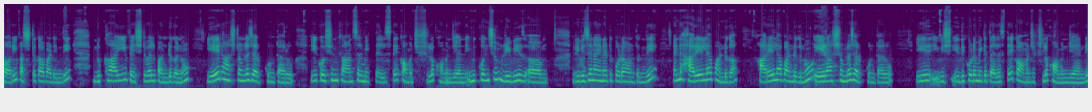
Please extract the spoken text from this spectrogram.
సారీ ఫస్ట్గా పడింది. నుకాయి ఫెస్టివల్ పండుగను ఏ రాష్ట్రంలో జరుపుకుంటారు? ఈ క్వశ్చన్కి ఆన్సర్ మీకు తెలిస్తే కామెంట్ సెక్షన్లో కామెంట్ చేయండి. మీకు కొంచెం రివిజ్ రివిజన్ అయినట్టు కూడా ఉంటుంది. అండ్ హరేలా పండుగ హరేలా పండుగను ఏ రాష్ట్రంలో జరుపుకుంటారు? ఈ విష ఇది కూడా మీకు తెలిస్తే కామెంట్ సెక్షన్లో కామెంట్ చేయండి.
